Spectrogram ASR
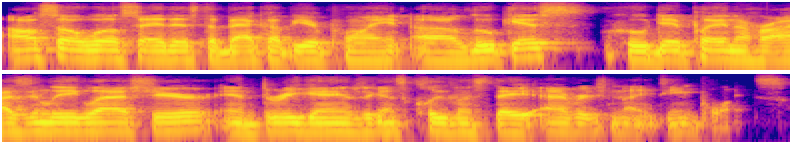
Also, will say this to back up your point. Uh, Lucas, who did play in the Horizon League last year in three games against Cleveland State, averaged 19 points.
